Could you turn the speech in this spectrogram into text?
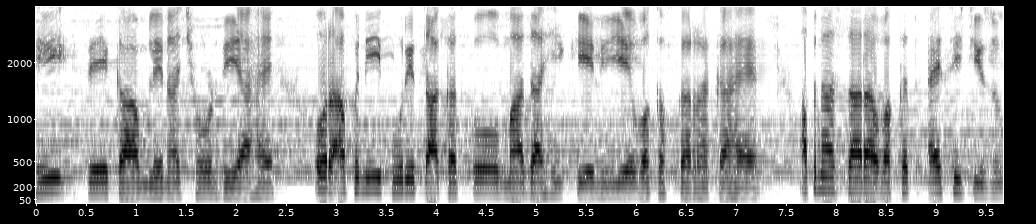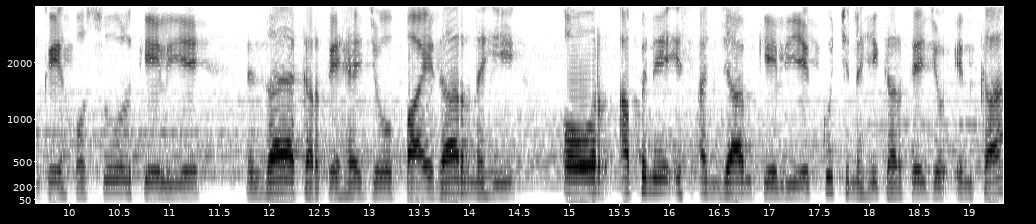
ہی سے کام لینا چھوڑ دیا ہے۔ اور اپنی پوری طاقت کو مادہ ہی کے لیے وقف کر رکھا ہے۔ اپنا سارا وقت ایسی چیزوں کے حصول کے لیے ضائع کرتے ہیں جو پائیدار نہیں اور اپنے اس انجام کے لیے کچھ نہیں کرتے جو ان کا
